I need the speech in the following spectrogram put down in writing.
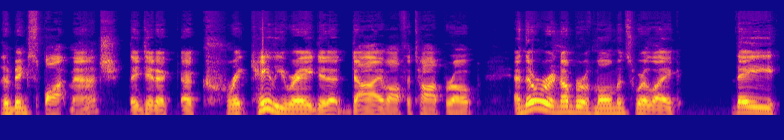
the big spot match. They did a, a cra- Kay Lee Ray did a dive off the top rope, and there were a number of moments where like they,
